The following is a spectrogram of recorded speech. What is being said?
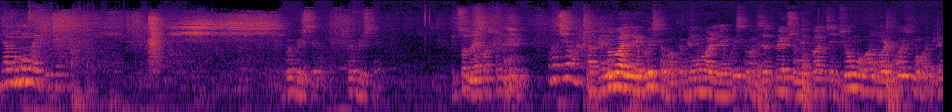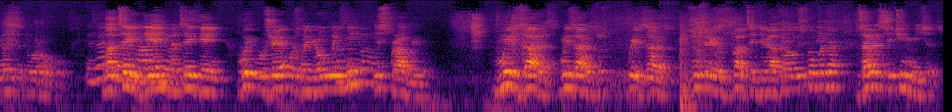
для мого майбутнього. Вибачте, вибачте. Підсудний, як ваш кредит? Хоча Обвинувальний висновок, обвинувальний висновок затверджений 27.08.12 року. На цей день, на цей день ви вже ознайомлені Ознайомлені. із справою. Ми зараз, ми зараз, ви зараз зустрілись 29 листопада, зараз січень місяць.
